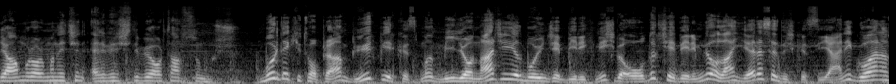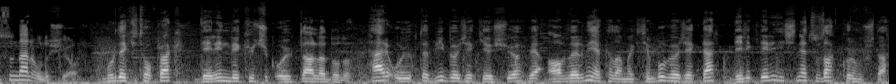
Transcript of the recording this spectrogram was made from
yağmur ormanı için elverişli bir ortam sunmuş. Buradaki toprağın büyük bir kısmı milyonlarca yıl boyunca birikmiş ve oldukça verimli olan yarasa dışkısı yani guanosundan oluşuyor. Buradaki toprak derin ve küçük oyuklarla dolu. Her oyukta bir böcek yaşıyor ve avlarını yakalamak için bu böcekler deliklerin içine tuzak kurmuşlar.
